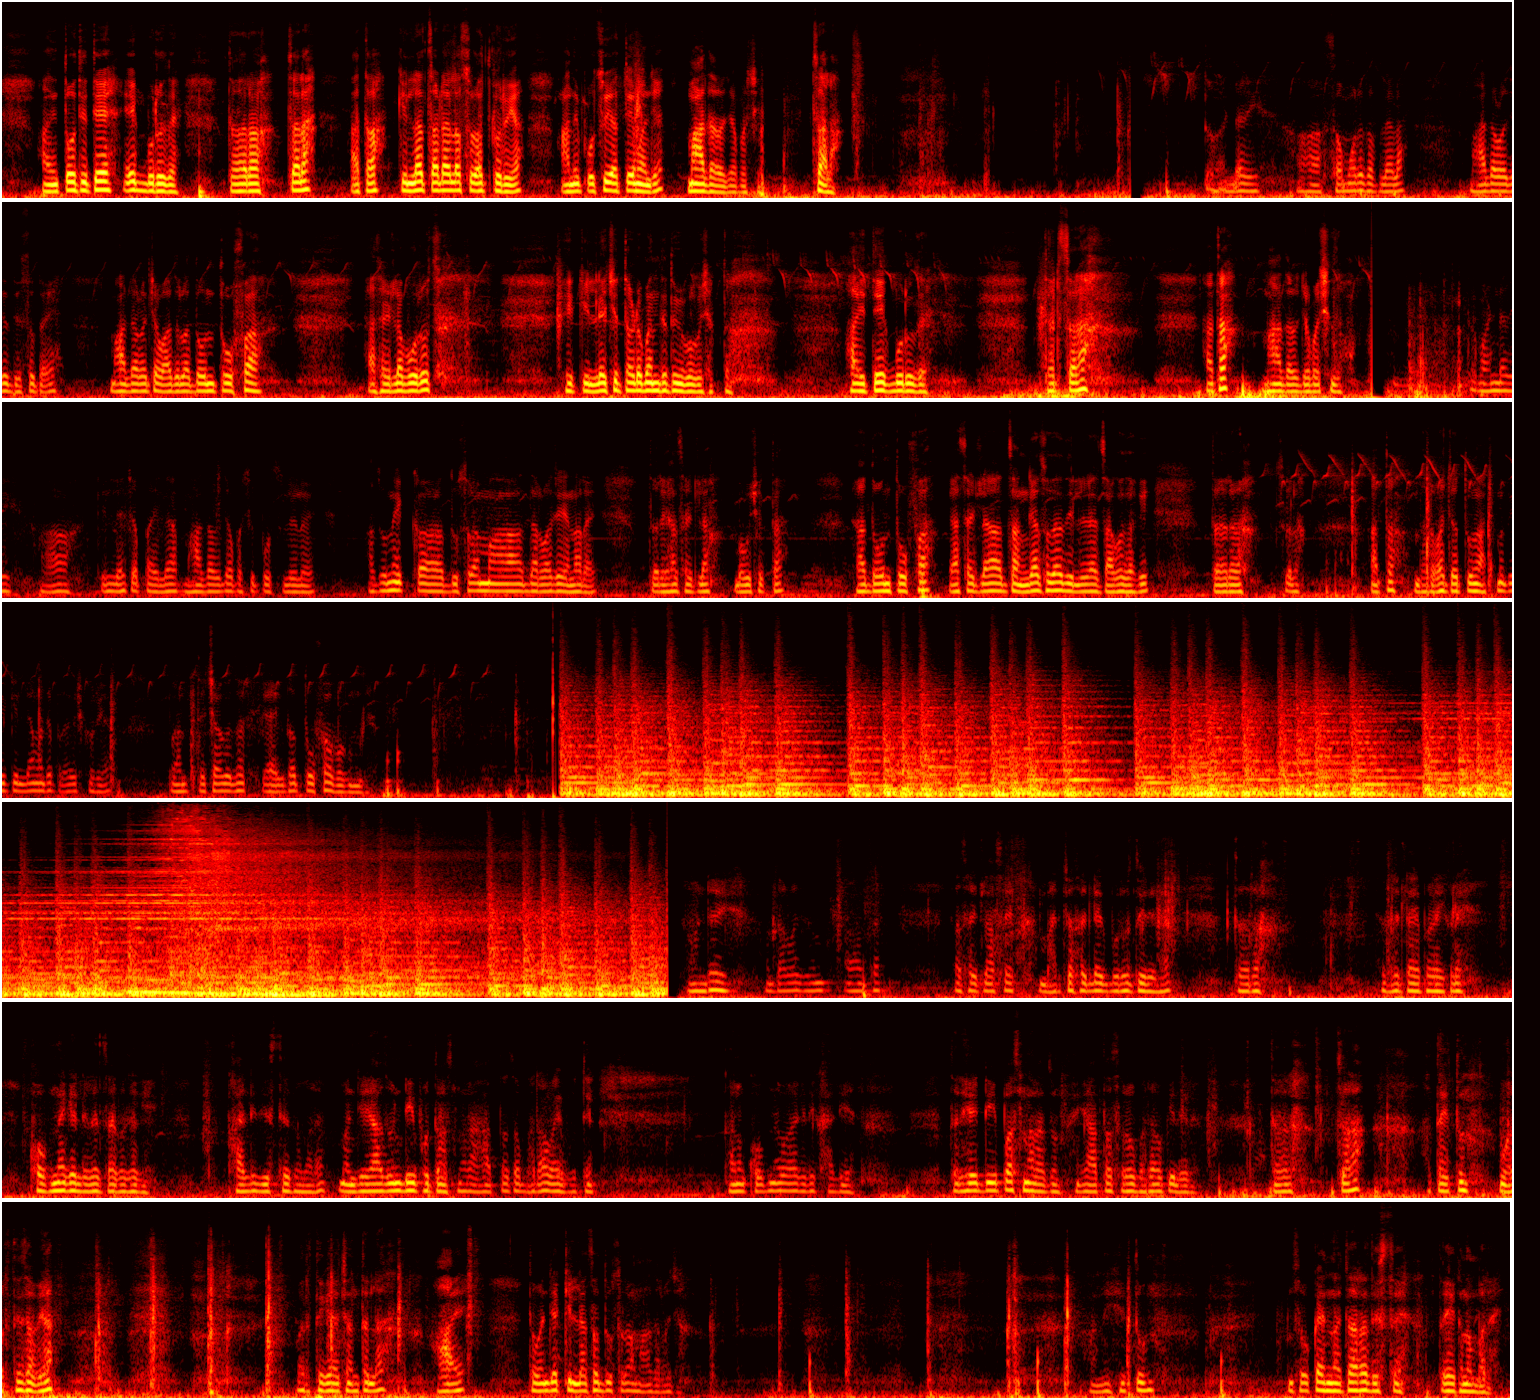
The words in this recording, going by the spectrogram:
आणि तो तिथे एक बुरुज आहे. तर चला आता किल्ला चढायला सुरुवात करूया. आणि पोचूया ते म्हणजे महादरवाजापाशी चला. तर मंडळी समोरच आपल्याला महादरवाजा दिसत आहे. महादरवाजाच्या बाजूला दोन तोफा ह्या साईडला बुरुज. ही किल्ल्याची तटबंदी तुम्ही बघू शकता. हा इथे एक बुरुज आहे. तर चला आता महादर्जापाशी जाऊ. तर मंडळी हा किल्ल्याच्या पहिल्या महादर्जापाशी पोचलेलो आहे. अजून एक दुसरा मा दरवाजा येणार आहे. तर ह्या साईडला बघू शकता. ह्या दोन तोफा या साईडला जांग्यासुद्धा दिलेल्या आहेत जागोजागी. तर चला आता दरवाजातून आतमध्ये किल्ल्यामध्ये प्रवेश करूया. पण त्याच्या अगोदर या एकदा तोफा बघून घ्या. दरवाजा दरवाजातून आल्यानंतर या साईडला असं एक बाहेरच्या साईडला एक बुरुज दिलेला आहे. तर या साईडला हे बघा इकडे खोबण्या गेलेल्या आहेत जागोजागी. खाली दिसते तुम्हाला. म्हणजे अजून डीप होतं असणार. हा हाताचा भराव आहे होते कारण खोबण्या बघा किती खाली आहेत. तर हे डीप असणार अजून. हे आता सर्व भराव केलेलं आहे. तर चला आता इथून वरती जाऊया. वरती गेल्याच्यानंतरला हा आहे. तो म्हणजे किल्ल्याचा दुसरा महादरवाजा. आणि इथून जो काही नजारा दिसतोय तो एक नंबर आहे.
